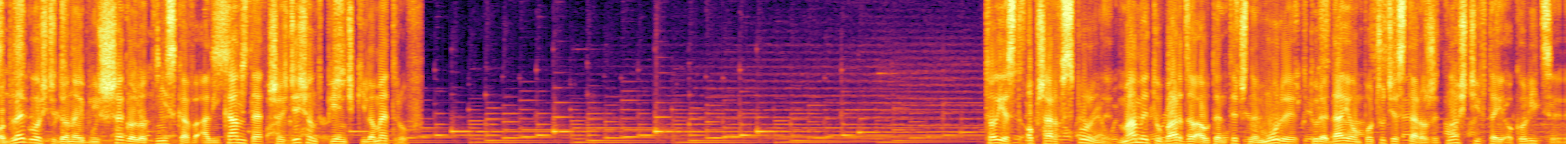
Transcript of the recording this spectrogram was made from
Odległość do najbliższego lotniska w Alicante 65 km. To jest obszar wspólny. Mamy tu bardzo autentyczne mury, które dają poczucie starożytności w tej okolicy.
